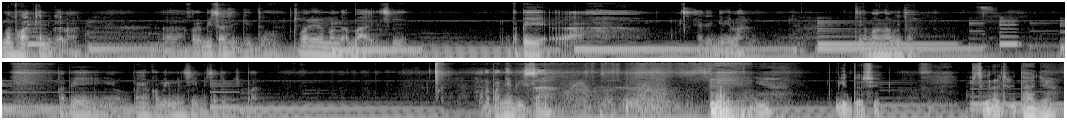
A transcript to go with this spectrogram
memanfaatkan juga lah uh, kalau bisa sih gitu cuman ya memang nggak baik sih tapi uh, ya kayak gini lah tiap malam itu tapi pengen komitmen sih bisa tidur cepat harapannya bisa. Ya gitu sih. Segera cerita aja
